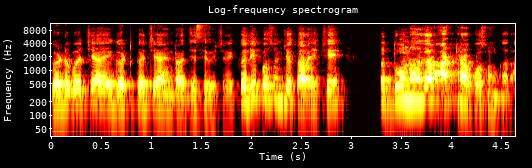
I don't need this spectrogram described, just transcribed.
गटबचे आहे गटकचे आहे आणि राज्यसेवेचे आहे. कधीपासूनचे करायचे? तर दोन हजार अठरा पासून करा.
